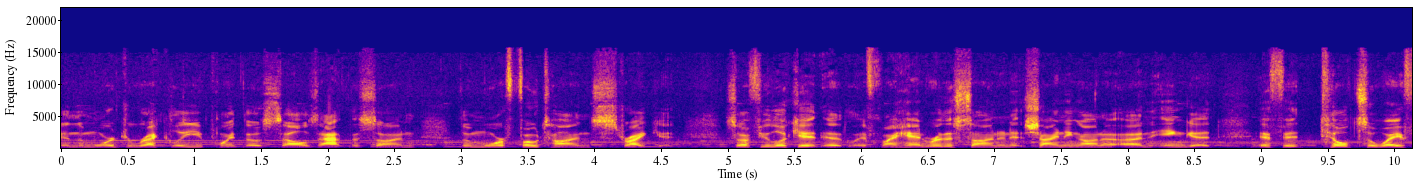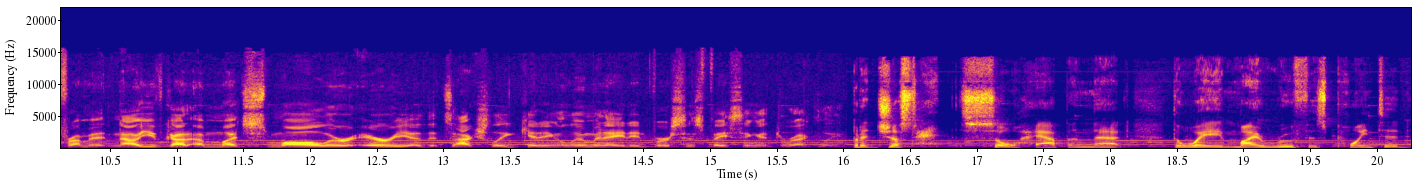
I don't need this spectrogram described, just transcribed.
And the more directly you point those cells at the sun, the more photons strike it. So if you look at, it, if my hand were the sun and it's shining on a, an ingot, if it tilts away from it, now you've got a much smaller area that's actually getting illuminated versus facing it directly. But it just so happened that the way my roof is pointed,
